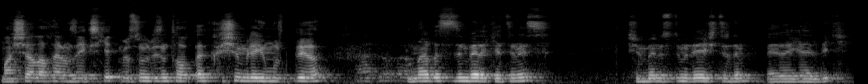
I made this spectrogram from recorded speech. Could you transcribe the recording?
Maşallahlarınızı eksik etmiyorsunuz. Bizim tavuklar kışın bile yumurtluyor. Bunlar da sizin bereketiniz. Şimdi ben üstümü değiştirdim. Eve geldik.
